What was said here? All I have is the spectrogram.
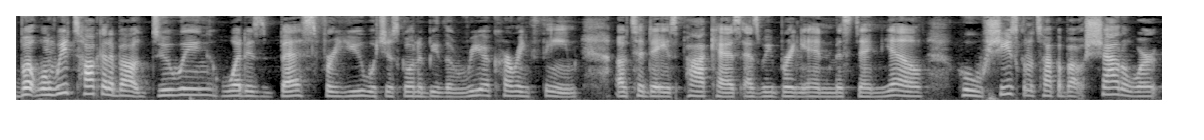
But when we're talking about doing what is best for you, which is going to be the reoccurring theme of today's podcast as we bring in Miss Danielle, who she's going to talk about shadow work.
